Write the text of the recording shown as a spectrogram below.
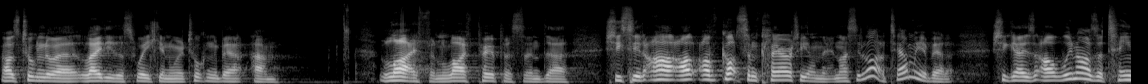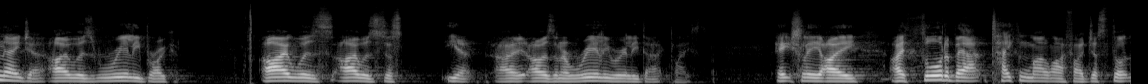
I was talking to a lady this week, and we are talking about um, life and life purpose. And uh, she said, Oh, I've got some clarity on that. And I said, Oh, tell me about it. She goes, Oh, when I was a teenager, I was really broken. I was, I was just, yeah, I, I was in a really, really dark place. Actually, I, I thought about taking my life. I just thought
